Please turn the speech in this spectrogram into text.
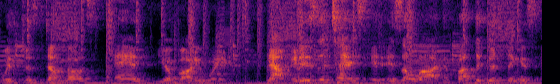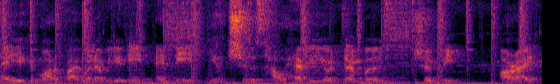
with just dumbbells and your body weight. Now, it is intense, it is a lot, but the good thing is A, you can modify whenever you need, and B, you choose how heavy your dumbbells should be. All right,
